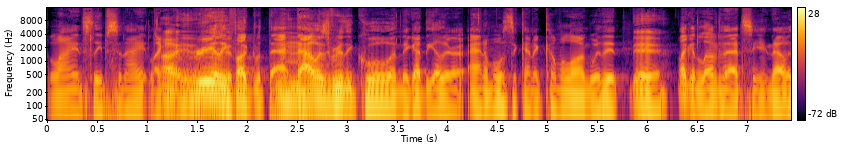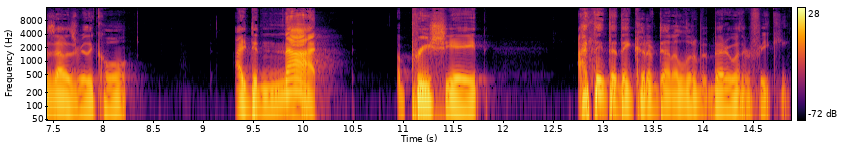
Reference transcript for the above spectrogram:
the Lion Sleeps Tonight. Like Oh, I yeah, really good. fucked with that. Mhm. That was really cool, and they got the other animals to kind of come along with it. Yeah. Fucking loved that scene. That was that was really cool. I did not appreciate. I think that they could have done a little bit better with Rafiki.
